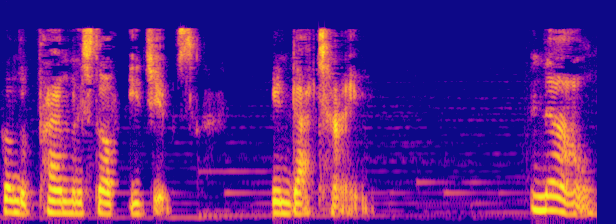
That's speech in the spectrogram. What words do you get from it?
from the prime minister of Egypt in that time. Now,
